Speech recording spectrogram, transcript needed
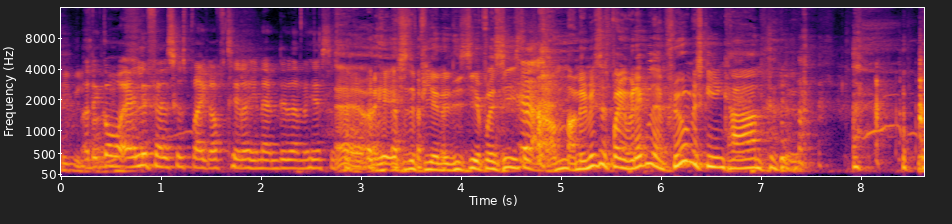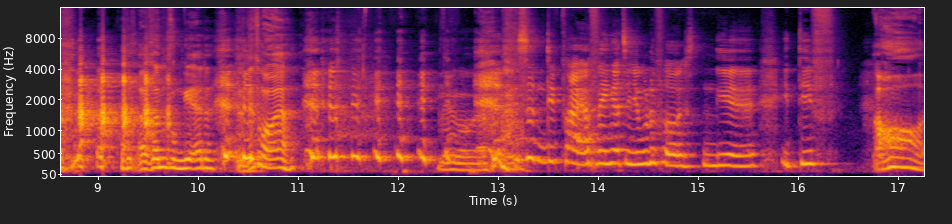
helt vildt Og det går alle falske spring op til hinanden, det der med hestesport. Ja, og hestepigerne, de siger præcis det samme. Og men hvis jeg springer vi ikke ud af en flyvemaskine, Karen. og sådan fungerer det. Så det tror jeg. Det være. Sådan, de peger fingre til julefrokosten i, øh, i DIF. Åh, oh,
